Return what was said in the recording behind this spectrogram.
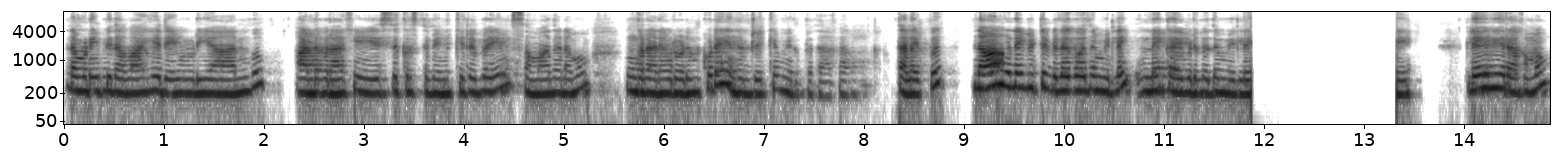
நம்முடைய பிதாவாகிய தேவனுடைய அன்பும் ஆண்டவராகிய இயேசு கிறிஸ்துவின் கிருபையும் சமாதானமும் உங்கள் அனைவரோடும் கூட என்றென்றைக்கும் இருப்பதாக. தலைப்பு நான் உன்னை விட்டு விலகுவதும் இல்லை உன்னை கைவிடுவதும் இல்லை. லேவிய ரகமம்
